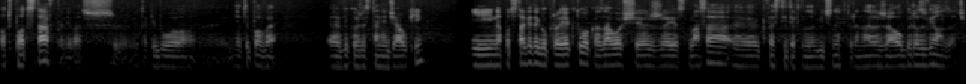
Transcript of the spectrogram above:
od podstaw, ponieważ takie było nietypowe wykorzystanie działki. I na podstawie tego projektu okazało się, że jest masa kwestii technologicznych, które należałoby rozwiązać.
